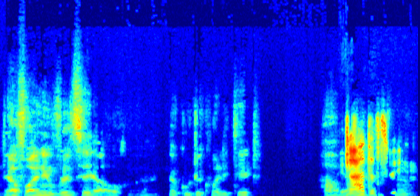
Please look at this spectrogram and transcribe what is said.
Ja, vor allen Dingen willst du ja auch äh, eine gute Qualität haben. Ja, deswegen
